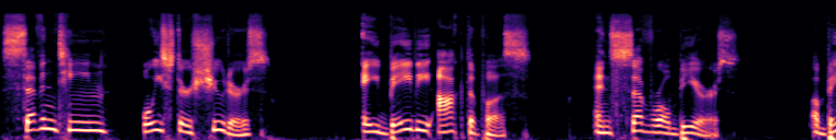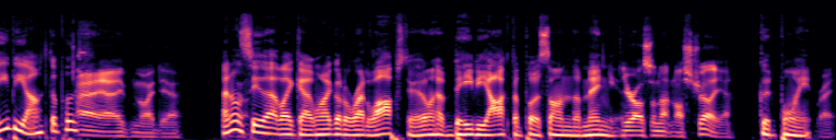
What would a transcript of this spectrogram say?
seventeen oyster shooters, a baby octopus, and several beers. A baby octopus? I, I have no idea. I don't see that like uh, when I go to Red Lobster. They don't have baby octopus on the menu. You're also not in Australia, Good point. right?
